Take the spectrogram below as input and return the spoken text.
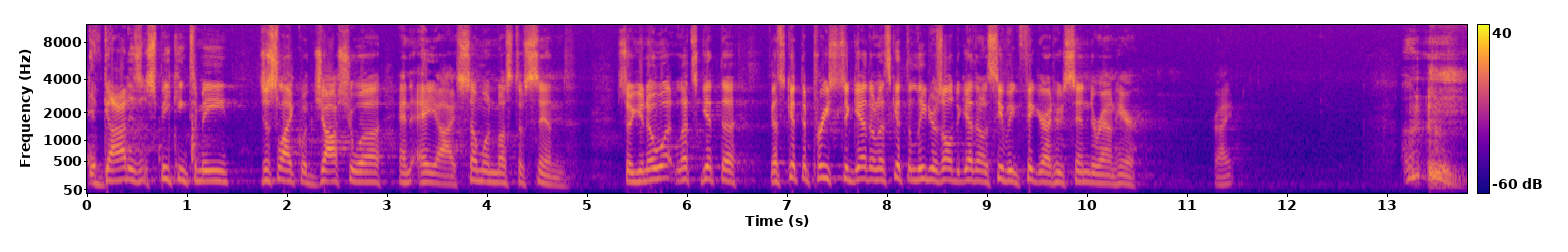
If God isn't speaking to me, just like with Joshua and Ai, someone must have sinned. So you know what? Let's get the let's get the priests together, let's get the leaders all together, let's see if we can figure out who sinned around here. Right?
